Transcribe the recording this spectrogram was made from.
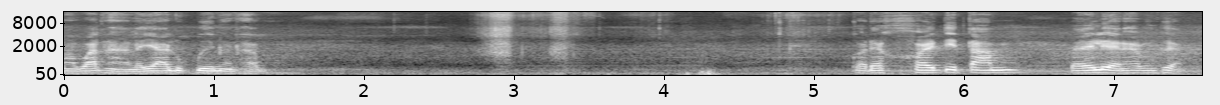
มาวัดหาระยะลูกปืนก่อนครับ ก็ได้คอยติดตามไปเรื่อยๆนะครับเพื่อนๆ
